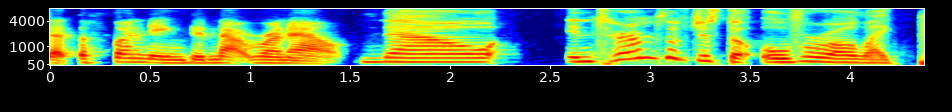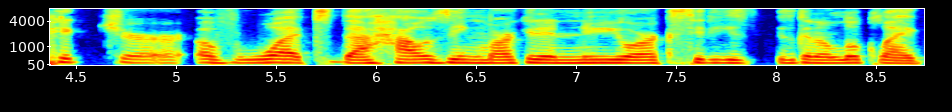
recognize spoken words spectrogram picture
that the funding did not run out. now in terms of just the overall like picture of what the housing market in new york city is, is going to look like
